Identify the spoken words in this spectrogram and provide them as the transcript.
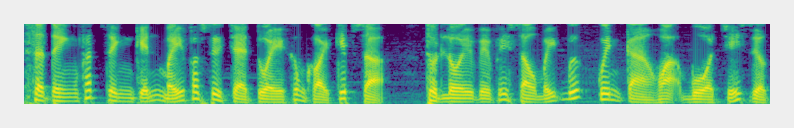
Sự tình phát sinh khiến mấy pháp sư trẻ tuổi không khỏi kiếp sợ, thụt lùi về phía sau mấy bước quên cả họa bùa chế dược.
